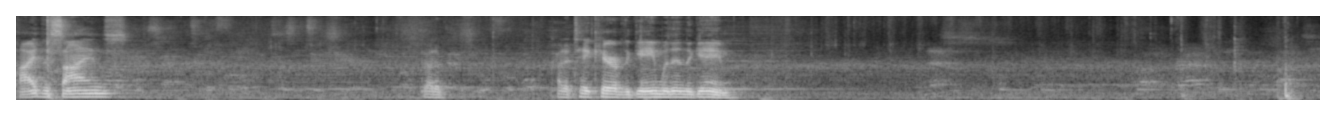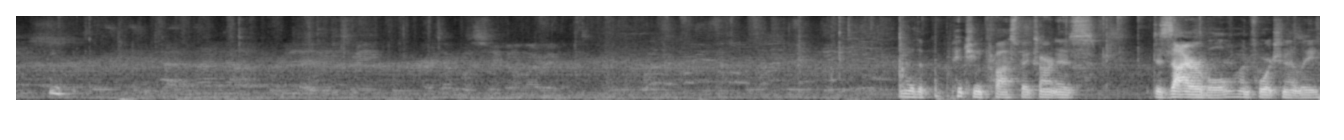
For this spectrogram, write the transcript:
hide the signs. Gotta gotta take care of the game within the game. I know the pitching prospects aren't as desirable, unfortunately.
